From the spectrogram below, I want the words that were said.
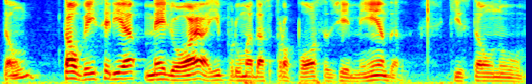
Então, Talvez seria melhor aí por uma das propostas de emenda que estão no,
